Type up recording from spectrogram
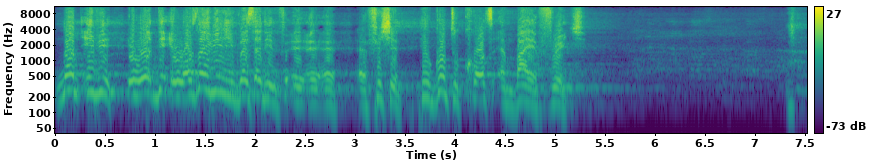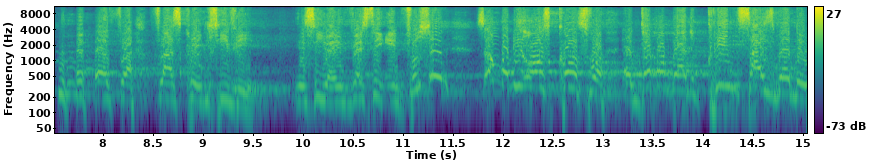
Not even, it was, it was not even invested in uh, uh, uh, fishing. He'll go to Courts and buy a fridge. Flat screen TV. You see, you're investing in fishing. Somebody owes calls for a double bed, queen size bed they,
